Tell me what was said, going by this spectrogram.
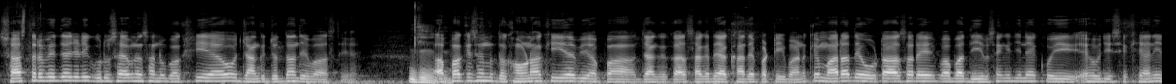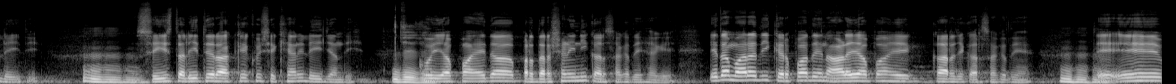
ਸ਼ਾਸਤਰ ਵਿਦਿਆ ਜਿਹੜੀ ਗੁਰੂ ਸਾਹਿਬ ਨੇ ਸਾਨੂੰ ਬਖਸ਼ੀ ਹੈ ਉਹ ਜੰਗ ਯੁੱਧਾਂ ਦੇ ਵਾਸਤੇ ਹੈ। ਜੀ ਆਪਾਂ ਕਿਸੇ ਨੂੰ ਦਿਖਾਉਣਾ ਕੀ ਹੈ ਵੀ ਆਪਾਂ ਜੰਗ ਕਰ ਸਕਦੇ ਹਾਂ ਅੱਖਾਂ ਤੇ ਪੱਟੀ ਬਣ ਕੇ। ਮਹਾਰਾਜ ਦੇ ਓਟ ਆਸਰੇ ਬਾਬਾ ਦੀਪ ਸਿੰਘ ਜੀ ਨੇ ਕੋਈ ਇਹੋ ਜੀ ਸਿੱਖਿਆ ਨਹੀਂ ਲਈ ਤੀ ਹੂੰ ਹੂੰ ਹੂੰ। ਸੀਸ ਤਲੀ ਤੇ ਰੱਖ ਕੇ ਕੋਈ ਸਿੱਖਿਆ ਨਹੀਂ ਲਈ ਜਾਂਦੀ। ਜੀ ਜੀ। ਕੋਈ ਆਪਾਂ ਇਹਦਾ ਪ੍ਰਦਰਸ਼ਨ ਹੀ ਨਹੀਂ ਕਰ ਸਕਦੇ ਹੈਗੇ। ਇਹ ਤਾਂ ਮਹਾਰਾਜ ਦੀ ਕਿਰਪਾ ਦੇ ਨਾਲ ਹੀ ਆਪਾਂ ਇਹ ਕਾਰਜ ਕਰ ਸਕਦੇ ਹਾਂ। ਹੂੰ ਹੂੰ ਤੇ ਇਹ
